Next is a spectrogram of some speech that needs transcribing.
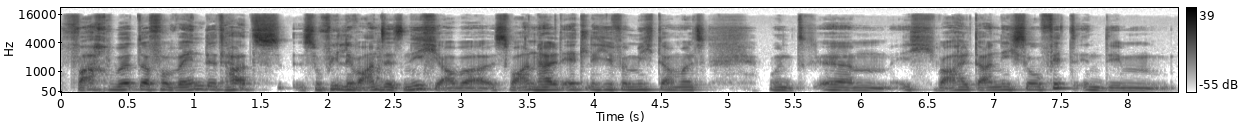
Fachwörter verwendet hat. So viele waren es jetzt nicht, aber es waren halt etliche für mich damals. Und ähm, ich war halt da nicht so fit in dem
